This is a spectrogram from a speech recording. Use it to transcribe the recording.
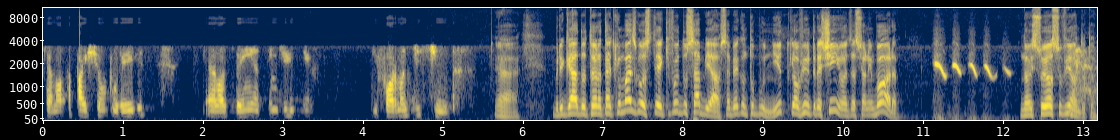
que a, nossa paixão por eles elas vêm assim de, de, de formas distintas. É. Obrigado, doutora Tati. O que eu mais gostei aqui foi do Sabiá. O Sabiá cantou bonito. Quer ouvir um trechinho antes da senhora ir embora? Não, isso sou eu assoviando, doutor.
